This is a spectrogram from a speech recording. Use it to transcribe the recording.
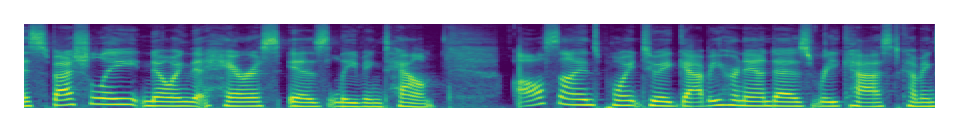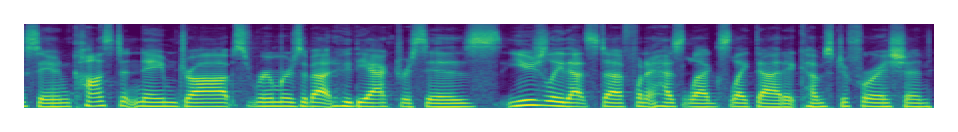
especially knowing that Harris is leaving town. All signs point to a Gabby Hernandez recast coming soon. Constant name drops, rumors about who the actress is. Usually, that stuff, when it has legs like that, it comes to fruition.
